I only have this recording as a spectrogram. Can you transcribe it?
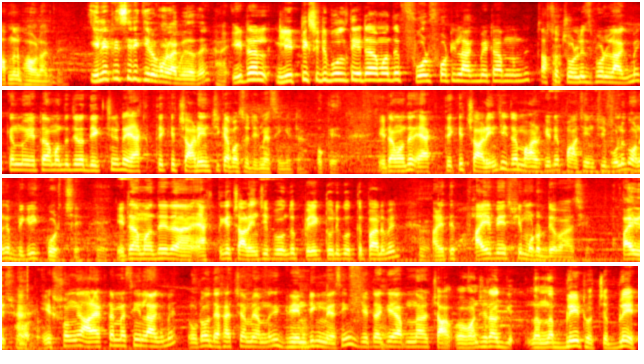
আপনার ভালো লাগবে। ইলেকট্রিসিটি কীরকম লাগবে দাদা হ্যাঁ এটা ইলেকট্রিসিটি বলতে এটা আমাদের ফোর ফোর্টি লাগবে এটা আপনাদের চারশো চল্লিশ ভোল্ট লাগবে। কেন এটা আমাদের যেটা দেখছেন এটা এক থেকে চার ইঞ্চি ক্যাপাসিটির মেশিন এটা। ওকে এটা আমাদের এক থেকে চার ইঞ্চি এটা মার্কেটে পাঁচ ইঞ্চি বলে অনেকে বিক্রি করছে। এটা আমাদের এক থেকে চার ইঞ্চি পর্যন্ত পেরেক তৈরি করতে পারবেন। আর এতে ফাইভ এইচপি মোটর দেওয়া আছে। ফাইভ এসপি হ্যাঁ এর সঙ্গে আর একটা মেশিন লাগবে ওটাও দেখাচ্ছি আমি আপনাকে গ্রেন্ডিং মেশিন যেটাকে আপনার মানে যেটা আপনার ব্লেড হচ্ছে ব্লেড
